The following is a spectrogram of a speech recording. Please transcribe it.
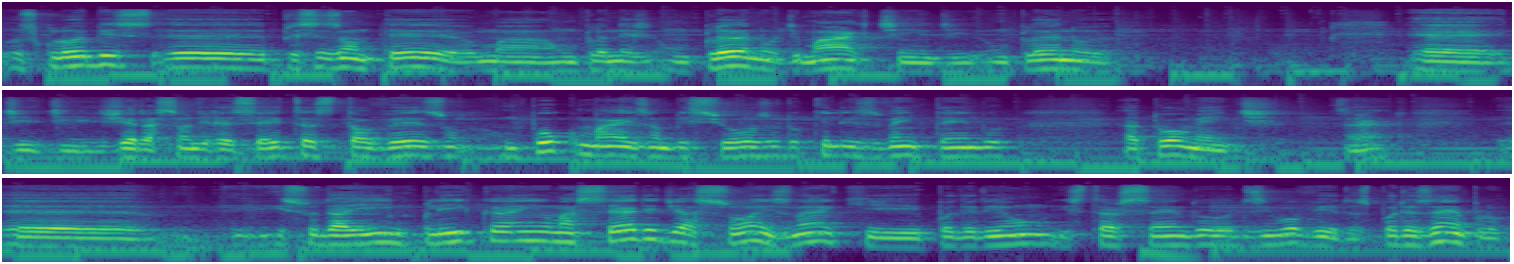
os clubes eh, precisam ter uma, um, plane, um plano de marketing, de, um plano eh, de, de, geração de receitas talvez um, um pouco mais ambicioso do que eles vêm tendo atualmente. Né? É, isso daí implica em uma série de ações né, que poderiam estar sendo desenvolvidas. Por exemplo,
